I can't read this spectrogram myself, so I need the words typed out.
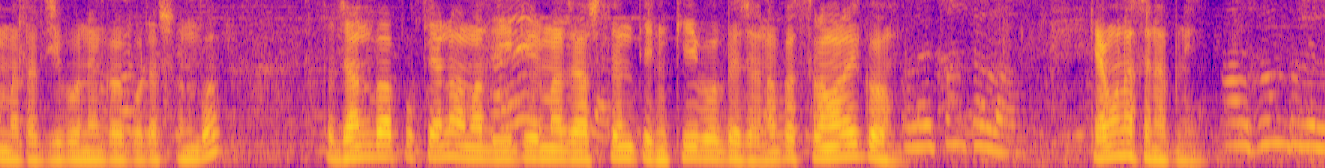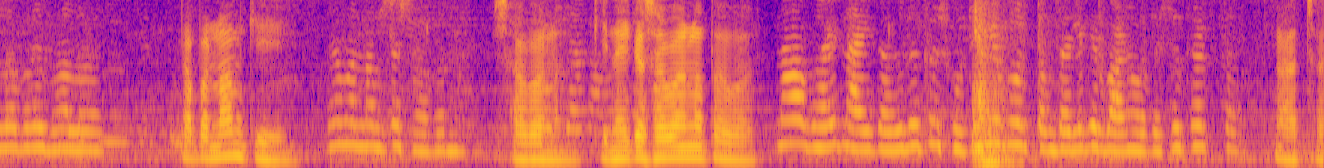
আমরা তার জীবনের গল্পটা শুনব। তো জানব আপু কেন আমাদের ইউটিউবের মাঝে আসলেন? তিনি কি বলতে চান? আপু আসসালামু আলাইকুম। কেমন আছেন আপনি? আলহামদুলিল্লাহ ভাই ভালো আছি। আপনার নাম কি? আমার নামটা সাবানা সাবানা কি নায়িকা সাবানা তো আবার? না ভাই নায়িকা হলে তো শুটিংয়ে করতাম তাহলে কি বাংলাদেশে থাকতাম। আচ্ছা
